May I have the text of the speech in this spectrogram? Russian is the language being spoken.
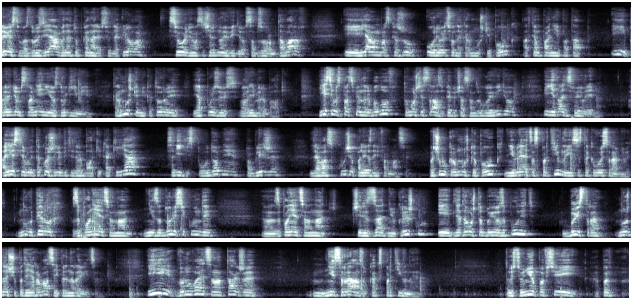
Приветствую вас, друзья! Вы на YouTube-канале «Все для клёва». Сегодня у нас очередное видео с обзором товаров. И я вам расскажу о революционной кормушке «Паук» от компании «Потап». И проведем сравнение ее с другими кормушками, которые я пользуюсь во время рыбалки. Если вы спортсмен-рыболов, то можете сразу переключаться на другое видео и не тратить свое время. А если вы такой же любитель рыбалки, как и я, садитесь поудобнее, поближе. Для вас куча полезной информации. Почему кормушка паук не является спортивной, если с таковой сравнивать? Ну, во-первых, заполняется она не за доли секунды, э, заполняется она через заднюю крышку. И для того, чтобы ее заполнить быстро, нужно еще потренироваться и приноровиться. И вымывается она также не сразу, как спортивная. То есть у нее по всей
